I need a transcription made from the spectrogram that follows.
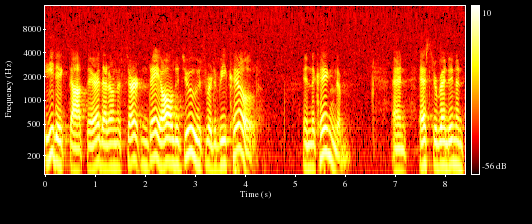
edict out there that on a certain day all the Jews were to be killed in the kingdom. And Esther went in and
